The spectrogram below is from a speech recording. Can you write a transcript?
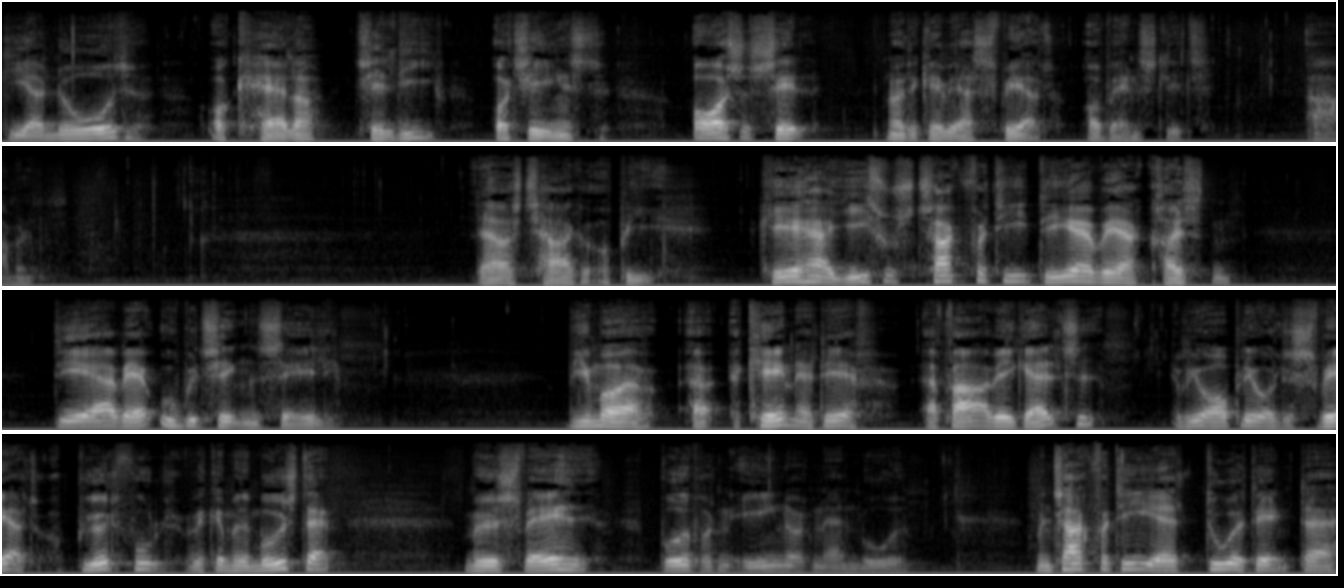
giver nåde og kalder til liv og tjeneste, også selv, når det kan være svært og vanskeligt. Amen. Lad os takke og bede. Kære Herre Jesus, tak fordi det er at være kristen, det er at være ubetinget salig. Vi må erkende, at det erfarer vi ikke altid. Vi oplever det svært og byrdefuldt. Vi kan møde modstand møde svaghed, både på den ene og den anden måde. Men tak fordi, at du er den, der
